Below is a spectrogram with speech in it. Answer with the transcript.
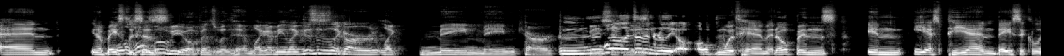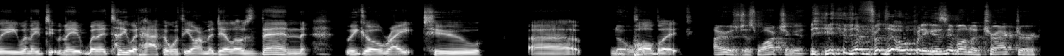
and you know basically well, says movie opens with him. Like I mean, like this is like our like main main character. Mm, Well, it doesn't really open with him. It opens in ESPN basically when they do, when they when they tell you what happened with the armadillos. Then we go right to uh, No, Paul Blake. I was just watching it. the, for the opening is him on a tractor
